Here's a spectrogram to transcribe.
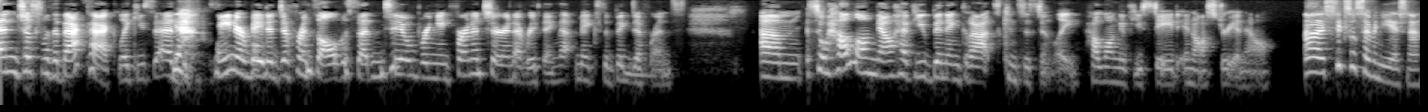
And just with a backpack, like you said, yeah. the container made a difference all of a sudden too, bringing furniture and everything. That makes a big mm-hmm. difference. Um, so how long now have you been in Graz consistently? How long have you stayed in Austria now? Uh, six or seven years now.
